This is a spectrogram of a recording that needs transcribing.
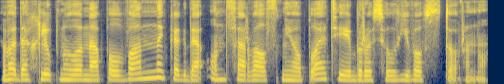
Вода хлюпнула на пол ванны, когда он сорвал с нее платье и бросил его в сторону.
